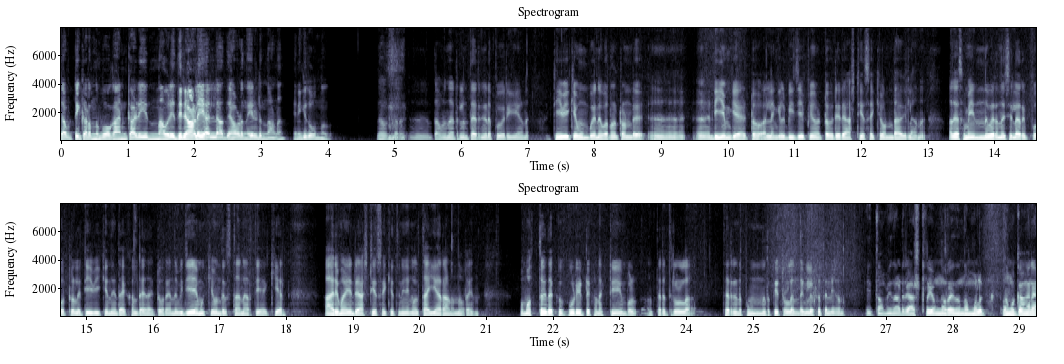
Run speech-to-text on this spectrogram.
ചവിട്ടി കടന്നു പോകാൻ കഴിയുന്ന ഒരു എതിരാളിയല്ല അദ്ദേഹം അവിടെ നേരിടുന്നതാണ് എനിക്ക് തോന്നുന്നത്. തമിഴ്നാട്ടിലും തെരഞ്ഞെടുപ്പ് വരികയാണ്. ടി വിക്ക് മുമ്പ് തന്നെ പറഞ്ഞിട്ടുണ്ട് ഡി എം കെ ആയിട്ടോ അല്ലെങ്കിൽ ബി ജെ പി ആയിട്ടോ ഒരു രാഷ്ട്രീയ സഖ്യം ഉണ്ടാകില്ല എന്ന് അതേസമയം ഇന്ന് വരുന്ന ചില റിപ്പോർട്ടുകൾ ടി വിക്ക് നേതാക്കളുടേതായിട്ട് പറയുന്നത് വിജയ മുഖ്യമന്ത്രി സ്ഥാനാർത്ഥിയാക്കിയാൽ ആരുമായും രാഷ്ട്രീയ സഖ്യത്തിന് ഞങ്ങൾ തയ്യാറാണെന്ന് പറയുന്നു. അപ്പോൾ മൊത്തം ഇതൊക്കെ കൂടിയിട്ട് കണക്ട് ചെയ്യുമ്പോൾ അത്തരത്തിലുള്ള തെരഞ്ഞെടുപ്പ് മുൻനിർത്തിയിട്ടുള്ള എന്തെങ്കിലുമൊക്കെ തന്നെയാണ്? ഈ തമിഴ്നാട് രാഷ്ട്രീയം എന്ന് പറയുന്നത് നമ്മൾ നമുക്കങ്ങനെ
